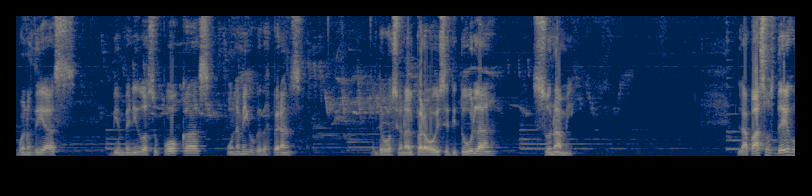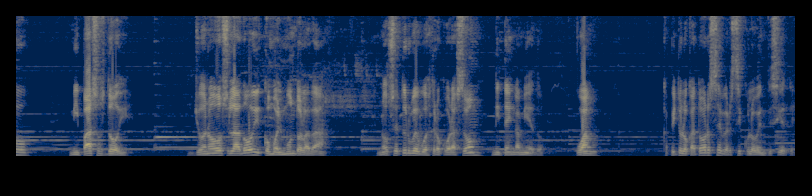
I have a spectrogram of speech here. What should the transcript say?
Buenos días, bienvenido a su podcast, Un amigo que da esperanza. El devocional para hoy se titula Tsunami. La paz os dejo, mi paz os doy. Yo no os la doy como el mundo la da. No se turbe vuestro corazón ni tenga miedo. Juan capítulo 14 versículo 27.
